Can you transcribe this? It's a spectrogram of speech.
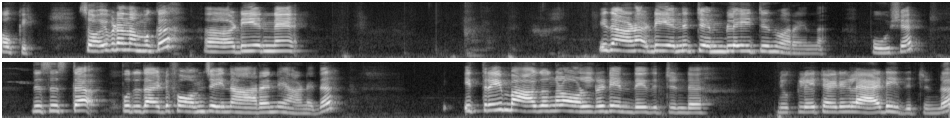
ഓക്കെ സോ ഇവിടെ നമുക്ക് ഡി എൻ എ ഇതാണ് ഡി എൻ എ ടെംപ്ലേറ്റ് എന്ന് പറയുന്ന പോഷൻ ദിസ് ഇസ് ദ പുതുതായിട്ട് ഫോം ചെയ്യുന്ന ആർ എൻ എ ആണിത്. ഇത്രയും ഭാഗങ്ങൾ ഓൾറെഡി എന്ത് ചെയ്തിട്ടുണ്ട്? ന്യൂക്ലിയേറ്റൈഡുകൾ ആഡ് ചെയ്തിട്ടുണ്ട്.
